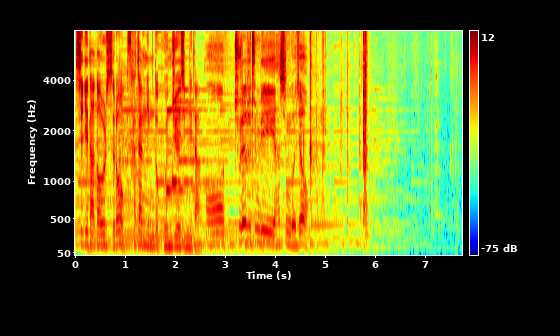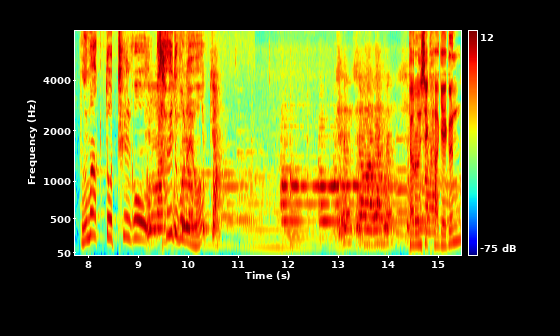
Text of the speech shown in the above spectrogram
식이 다가올수록 사장님도 분주해집니다. 어 주례를 준비하신 거죠? 음악도 틀고 사회도 보네요. 결혼식 하객은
